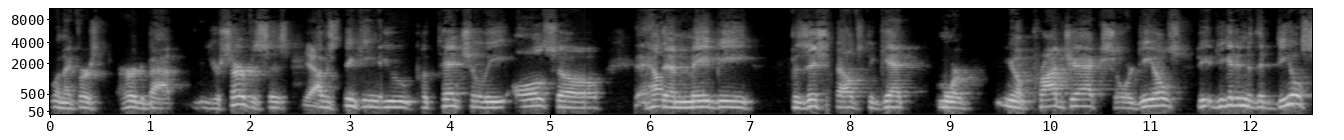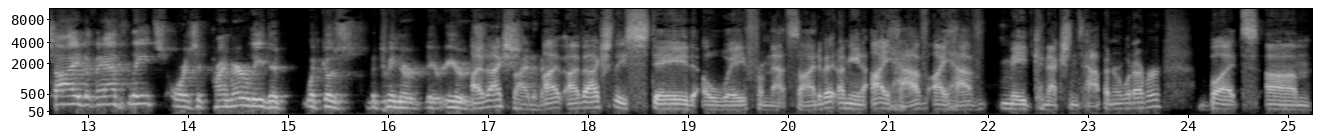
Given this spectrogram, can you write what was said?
when I first heard about your services, yeah. I was thinking you potentially also help them maybe position themselves to get more you know projects or deals. Do you, get into the deal side of athletes or is it primarily the what goes between their, their ears i've actually I've, I've actually stayed away from that side of it. I mean i have i have made connections happen or whatever but um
